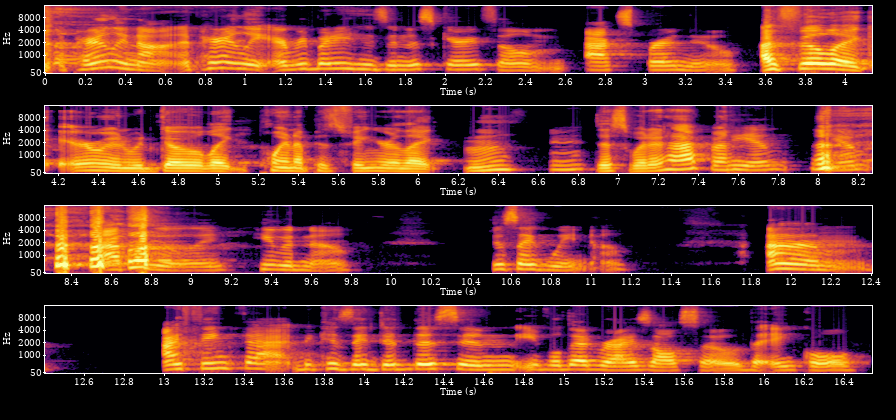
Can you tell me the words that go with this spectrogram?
Apparently not. Apparently everybody who's in a scary film acts brand new. I feel like Erwin would go like point up his finger, like, mm, Mm. "This wouldn't happen." Yeah, yeah, absolutely. He would know, just like we know. Um, I think that because they did this in Evil Dead Rise, also the ankle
